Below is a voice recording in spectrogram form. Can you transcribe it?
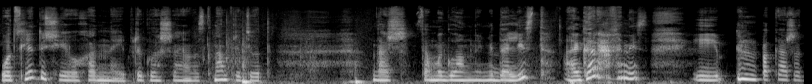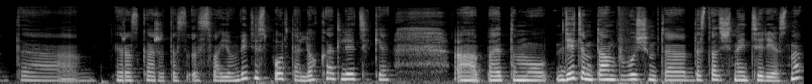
Вот следующие выходные приглашаем вас. К нам придет наш самый главный медалист Айгар Авенис и покажет э, и расскажет о своем виде спорта, о легкой атлетике. Э, поэтому детям там, в общем-то, достаточно интересно.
